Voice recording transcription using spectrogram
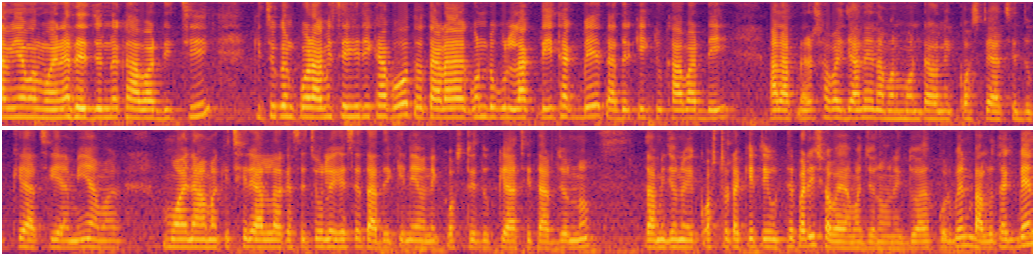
আমি আমার ময়নাদের জন্য খাবার দিচ্ছি। কিছুক্ষণ পর আমি সেহেরি খাব, তো তারা গন্ডগোল লাগতেই থাকবে, তাদেরকে একটু খাবার দিই। আর আপনারা সবাই জানেন, আমার মনটা অনেক কষ্টে আছে, দুঃখে আছি আমি, আমার ময়না আমাকে ছেড়ে আল্লাহর কাছে চলে গেছে, তাদেরকে নিয়ে অনেক কষ্টে, দুঃখে আছি তার জন্য। তো আমি যেন এই কষ্টটা কেটে উঠতে পারি, সবাই আমার জন্য অনেক দোয়া করবেন, ভালো থাকবেন।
